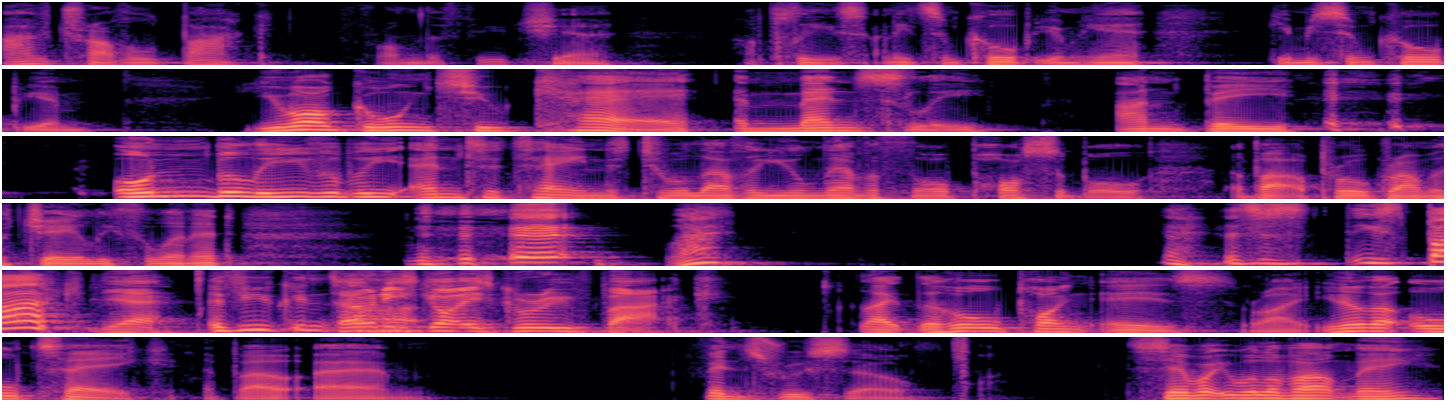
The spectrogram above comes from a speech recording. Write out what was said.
I've traveled back from the future. Oh, please, I need some copium here. Give me some copium. You are going to care immensely and be unbelievably entertained to a level you'll never thought possible about a program with Jay Lethal in it. what? Yeah, this is he's back. Yeah. If you can, Tony's uh, got his groove back. like the whole point is right. You know that old take about um, Vince Russo. Say what you will about me.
